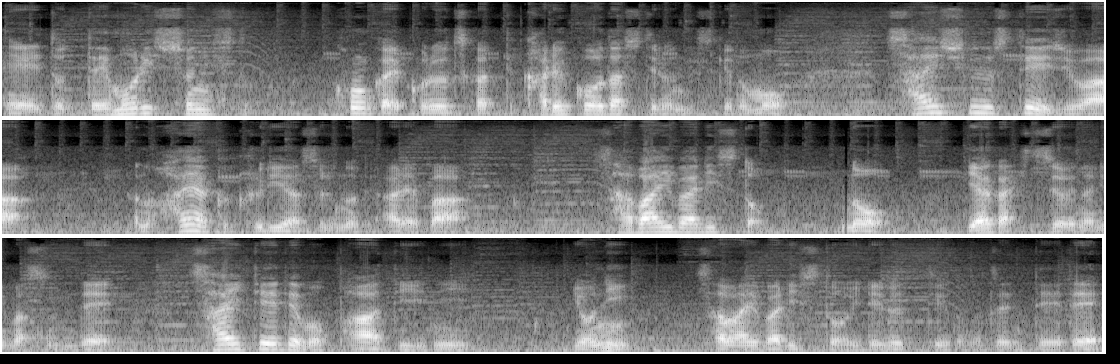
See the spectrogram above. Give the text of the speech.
えーと、デモリッショニスト。今回これを使って火力を出してるんですけども、最終ステージはあの早くクリアするのであれば、サバイバリストの矢が必要になりますんで、最低でもパーティーに4人サバイバリストを入れるっていうのが前提で、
